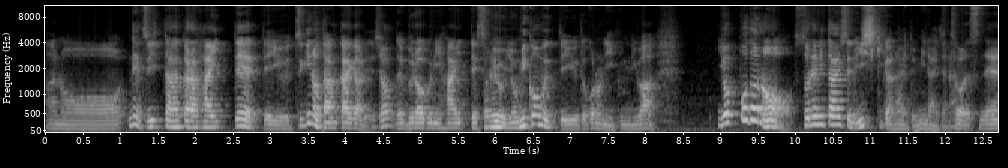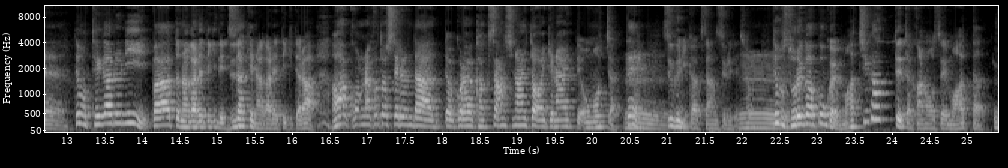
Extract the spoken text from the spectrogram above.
あのーねツイッターから入ってっていう次の段階があるでしょ？でブログに入ってそれを読み込むっていうところに行くにはよっぽどのそれに対しての意識がないと見ないじゃない。そうですね。でも手軽にバーッと流れてきて図だけ流れてきたらああこんなことしてるんだでもこれは拡散しないといけないって思っちゃってうん。すぐに拡散するでしょ。うん。でもそれが今回間違ってた可能性もあったってい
